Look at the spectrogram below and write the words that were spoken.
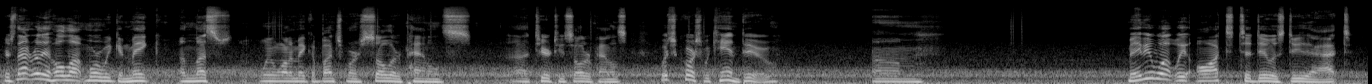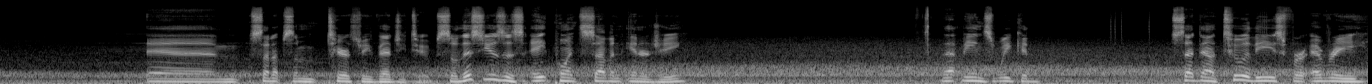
There's not really a whole lot more we can make unless we want to make a bunch more solar panels, uh, tier 2 solar panels, which of course we can do. Um, maybe what we ought to do is do that and set up some tier 3 veggie tubes. So this uses 8.7 energy. That means we could set down two of these for every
